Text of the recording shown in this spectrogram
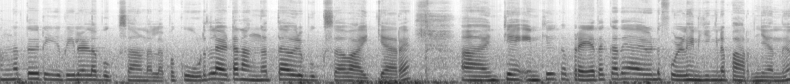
അങ്ങനത്തെ ഒരു രീതിയിലുള്ള ബുക്സ് ആണല്ലോ. അപ്പോൾ കൂടുതലായിട്ടാണ് അങ്ങനത്തെ ഒരു ബുക്സാണ് വായിക്കാറ്. എനിക്ക് എനിക്ക് പ്രേതകഥ ആയതുകൊണ്ട് ഫുൾ എനിക്കിങ്ങനെ പറഞ്ഞു തന്ന്.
